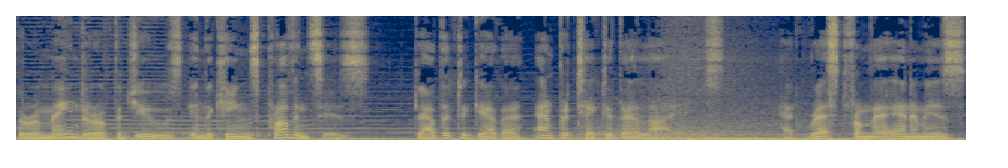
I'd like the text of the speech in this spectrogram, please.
The remainder of the Jews in the king's provinces gathered together and protected their lives, had rest from their enemies,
